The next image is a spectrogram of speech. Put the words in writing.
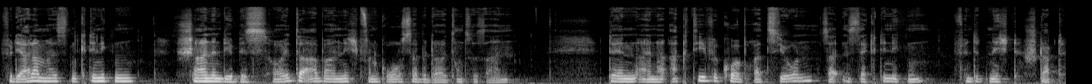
Für die allermeisten Kliniken scheinen die bis heute aber nicht von großer Bedeutung zu sein. Denn eine aktive Kooperation seitens der Kliniken findet nicht statt.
